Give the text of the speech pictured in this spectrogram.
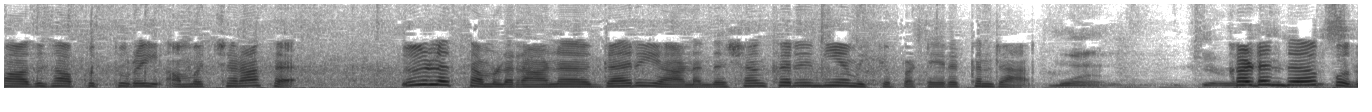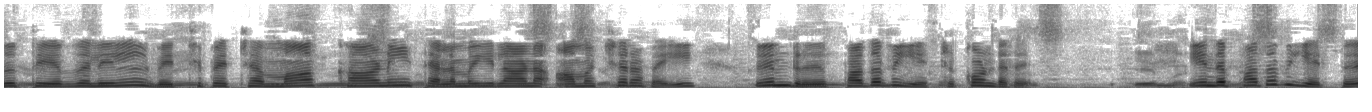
பாதுகாப்புத்துறை அமைச்சராக ஈழத்தமிழரான கரி ஆனந்த சங்கரி நியமிக்கப்பட்டிருக்கின்றார். கடந்த பொது தேர்தலில் வெற்றி பெற்ற மா காணி தலைமையிலான அமைச்சரவை இன்று பதவியேற்றுக் கொண்டது. இந்த பதவியேற்பு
